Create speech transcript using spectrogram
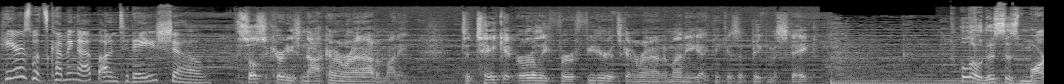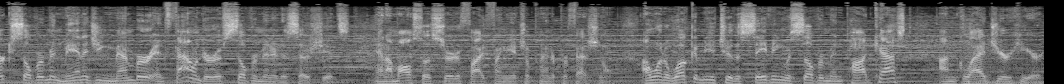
Here's what's coming up on today's show. Social Security is not going to run out of money. To take it early for fear it's going to run out of money, I think is a big mistake. Hello, this is Mark Silverman, managing member and founder of Silverman and Associates, and I'm also a certified financial planner professional. I want to welcome you to the Saving with Silverman podcast. I'm glad you're here.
